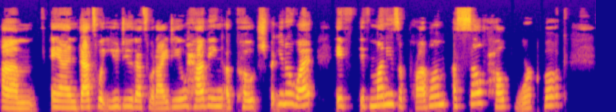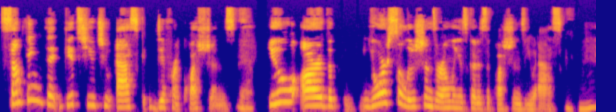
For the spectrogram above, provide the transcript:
Um, and that's what you do. That's what I do. Having a coach. But you know what? If, if money is a problem, a self-help workbook, something that gets you to ask different questions. Yeah. You are the, your solutions are only as good as the questions you ask. Mm-hmm.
